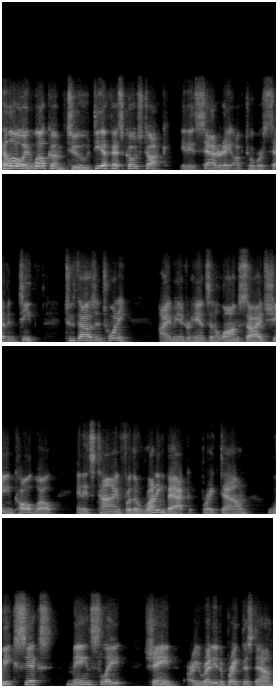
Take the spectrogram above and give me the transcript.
Hello and welcome to DFS Coach Talk. It is Saturday, October 17th, 2020. I am Andrew Hanson alongside Shane Caldwell, and it's time for the running back breakdown. Week six, main slate. Shane, are you ready to break this down?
